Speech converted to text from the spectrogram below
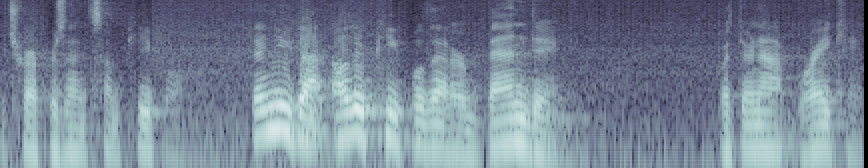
which represents some people. Then you got other people that are bending, but they're not breaking.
